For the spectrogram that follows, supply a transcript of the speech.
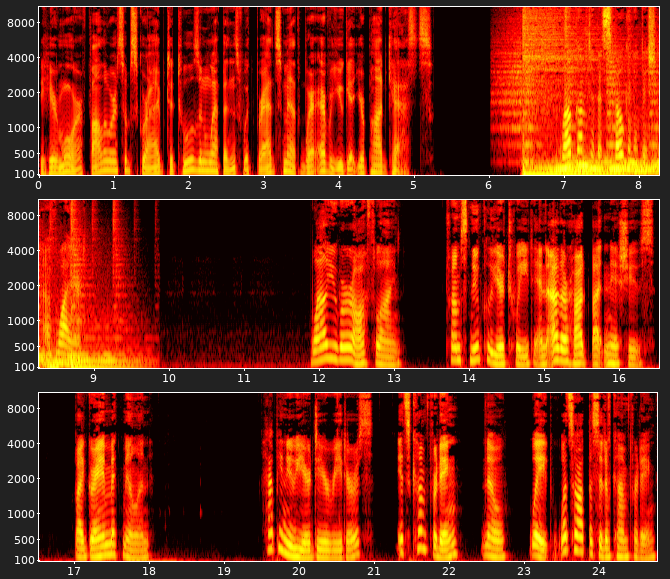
To hear more, follow or subscribe to Tools and Weapons with Brad Smith wherever you get your podcasts. Welcome to the spoken edition of Wired. While you were offline, Trump's nuclear tweet and other hot button issues by Graeme McMillan. Happy New Year, dear readers. It's comforting. No, wait, what's opposite of comforting?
